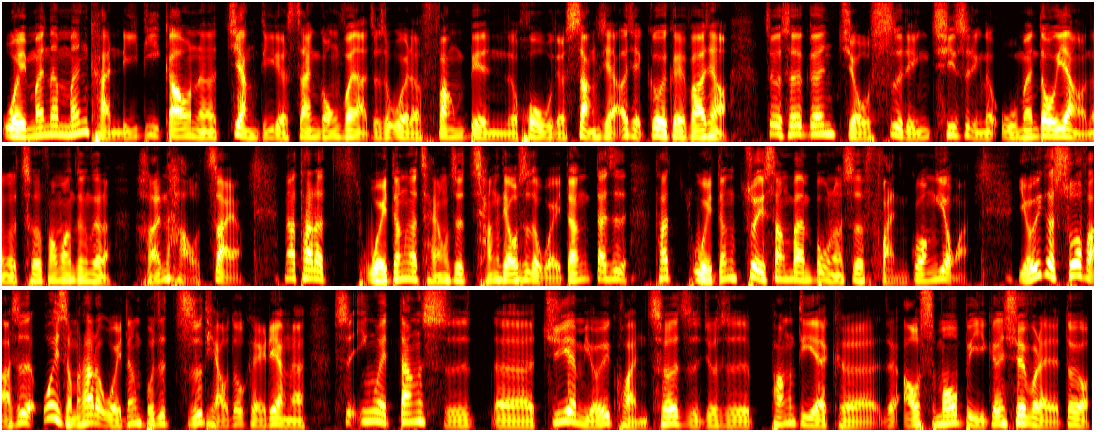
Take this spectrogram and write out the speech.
尾门的门槛离地高呢降低了三公分啊，这是为了方便货物的上下。而且各位可以发现哦，这个车跟九四零、七四零的五门都一样哦，那个车方方正正的，很好载啊。那它的尾灯呢，采用是长条式的尾灯，但是它尾灯最上半部呢是反光用啊。有一个说法是，为什么它的尾灯不是直条都可以亮呢？是因为当时呃，GM 有一款车子就是 Pontiac 的 Oldsmobile 跟 Chevrolet 都有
